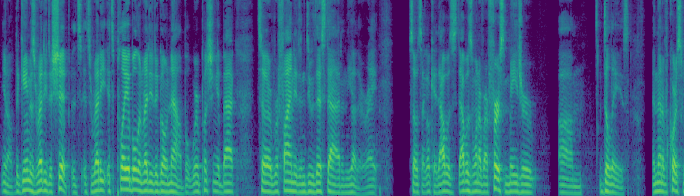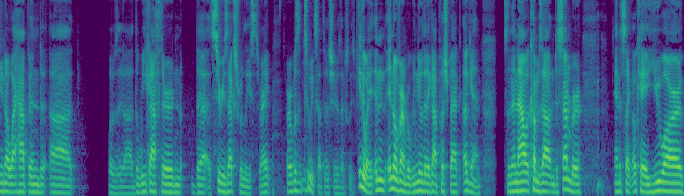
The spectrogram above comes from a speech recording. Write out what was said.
you know, the game is ready to ship. It's it's ready. It's playable and ready to go now. But we're pushing it back to refine it and do this, that, and the other, right? So it's like, okay, that was that was one of our first major um, delays. And then, of course, we know what happened. Uh, what was it? Uh, the week after the Series X released, right? Or was it two weeks after the Series X release? Either way, in, in November, we knew that it got pushed back again. So then now it comes out in December, and it's like, okay, you are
